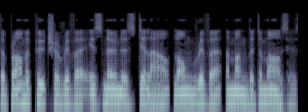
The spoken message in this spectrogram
The Brahmaputra River is known as Dilao long river among the Dimasas.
